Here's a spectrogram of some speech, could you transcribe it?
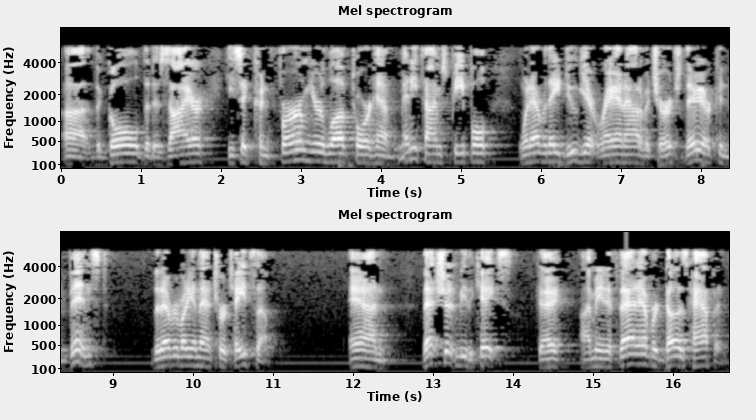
uh, the goal, the desire. He said, confirm your love toward him. Many times people, whenever they do get ran out of a church, they are convinced that everybody in that church hates them. And that shouldn't be the case. Okay? I mean, if that ever does happen,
